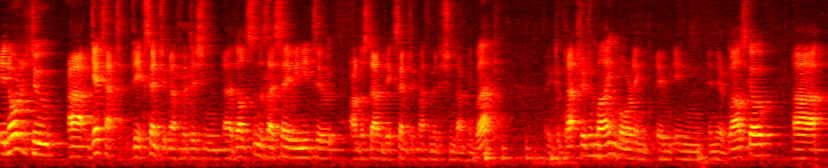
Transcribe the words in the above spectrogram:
in order to uh, get at the eccentric mathematician uh, Dodgson, as I say, we need to understand the eccentric mathematician Duncan Black, a compatriot of mine, born in, in, in, in near Glasgow. Uh,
